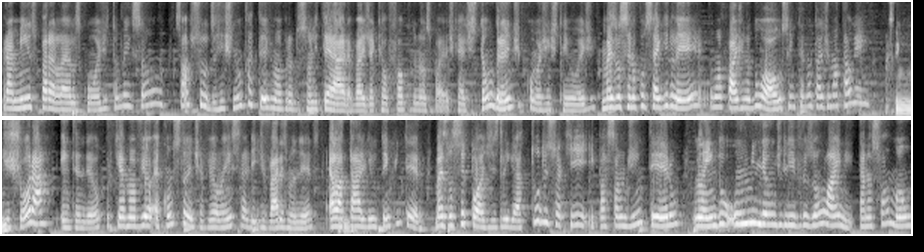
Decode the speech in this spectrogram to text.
para mim, os paralelos com hoje também são, são absurdos. A gente nunca teve uma produção literária literária, vai, já que é o foco do nosso podcast, tão grande como a gente tem hoje, mas você não consegue ler uma página do UOL sem ter vontade de matar alguém. Sim. De chorar, entendeu? Porque é, uma é constante, a violência ali, de várias maneiras, ela Sim. tá ali o tempo inteiro. Mas você pode desligar tudo isso aqui e passar um dia inteiro lendo um milhão de livros online. Tá na sua mão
